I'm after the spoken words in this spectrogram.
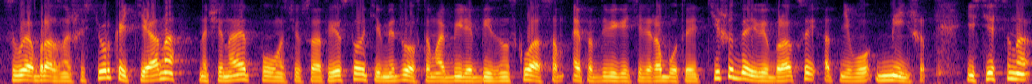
С V-образной шестеркой Тиана начинает полностью соответствовать имиджу автомобиля бизнес-класса. Этот двигатель работает тише, да и вибраций от него меньше. Естественно,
